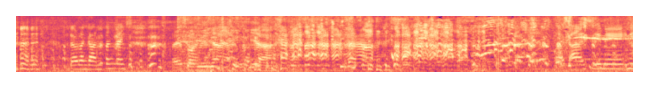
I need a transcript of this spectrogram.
ada orang ganteng guys. Saya suaminya ya. Biasa. Kasih nih, ini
